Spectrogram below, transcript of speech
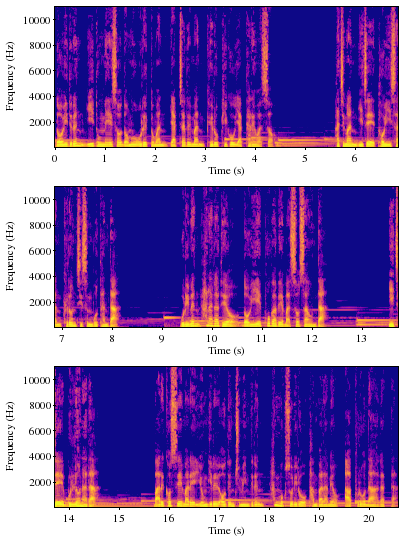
너희들은 이 동네에서 너무 오랫동안 약자들만 괴롭히고 약탈해왔어. 하지만 이제 더 이상 그런 짓은 못한다. 우리는 하나가 되어 너희의 포갑에 맞서 싸운다. 이제 물러나라. 마르커스의 말에 용기를 얻은 주민들은 한 목소리로 반발하며 앞으로 나아갔다.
